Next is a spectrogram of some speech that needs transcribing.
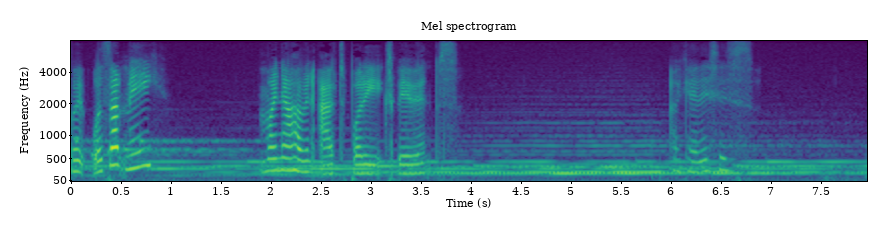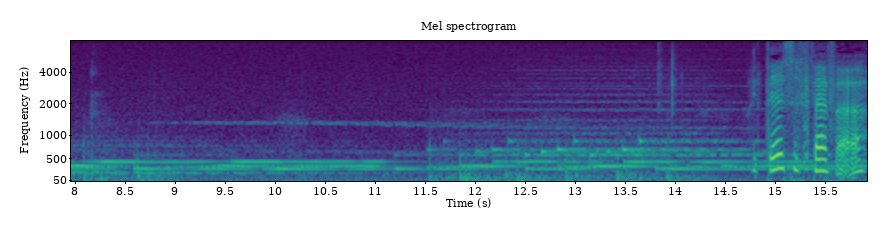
Wait, was that me? Am I now having out-of-body experience? Okay, this is... Wait, there's a feather.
